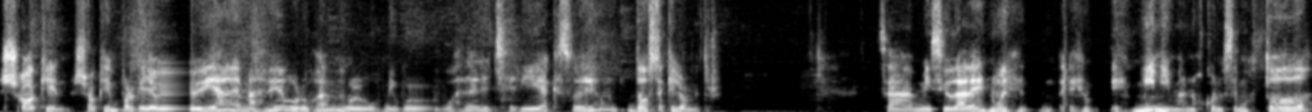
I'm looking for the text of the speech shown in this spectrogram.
Shocking, shocking porque yo vivía además mi burbuja, mi burbuja, mi burbuja de lechería, que eso es un 12 kilómetros. O sea, mi ciudad es, no es, es, mínima, nos conocemos todos,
